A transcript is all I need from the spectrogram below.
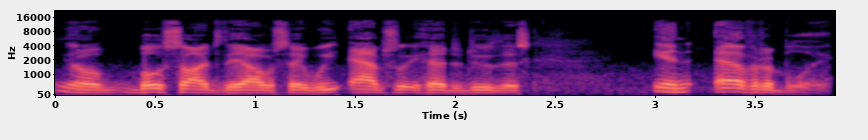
you know, both sides of the aisle say we absolutely had to do this, inevitably,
